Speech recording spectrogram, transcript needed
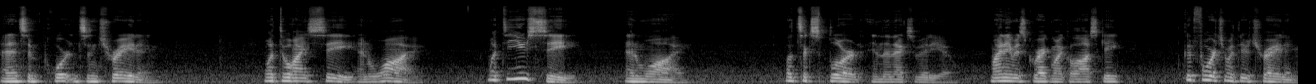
and its importance in trading. What do I see and why? What do you see and why? Let's explore it in the next video. My name is Greg Michalowski. Good fortune with your trading.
